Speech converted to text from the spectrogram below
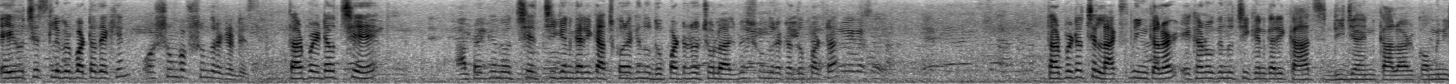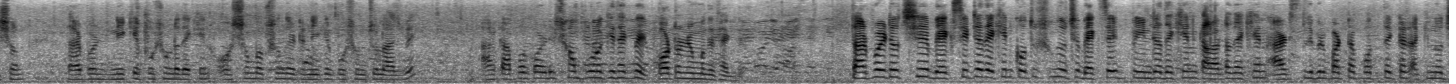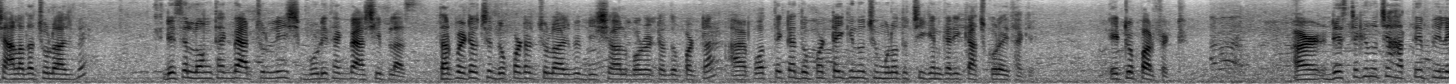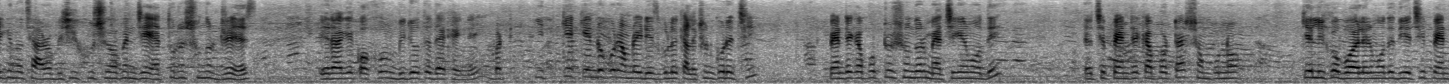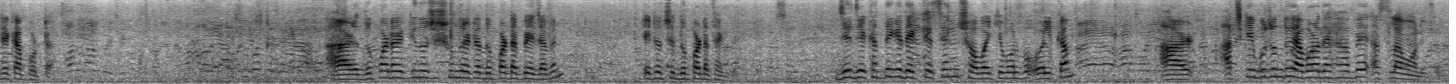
এই হচ্ছে স্লিপের পার্টটা দেখেন। অসম্ভব সুন্দর একটা ড্রেস তারপর এটা হচ্ছে আপনার কিন্তু হচ্ছে চিকেন কারি কাজ করা কিন্তু দোপাট্টারও চলে আসবে, সুন্দর একটা দোপাট্টা। তারপর এটা হচ্ছে লাক্স পিঙ্ক কালার এখানেও কিন্তু চিকেন কারি কাজ ডিজাইন কালার কম্বিনেশন তারপর নেকের পোষণটা দেখেন, অসম্ভব সুন্দর একটা নেকের পোষণ চলে আসবে। আর কাপড় কোয়ালিটি সম্পূর্ণ কি থাকবে? কটনের মধ্যে থাকবে। তারপর এটা হচ্ছে ব্যাক সাইডটা দেখেন, কত সুন্দর হচ্ছে ব্যাক সাইড প্রিন্টটা দেখেন কালারটা দেখেন, আর স্লিপের পার্টটা প্রত্যেকটা কিন্তু হচ্ছে আলাদা চলে আসবে। ড্রেসের লং থাকবে আটচল্লিশ বডি থাকবে আশি প্লাস তারপর এটা হচ্ছে দোপাট্টা চলে আসবে, বিশাল বড় একটা দোপাট্টা। আর প্রত্যেকটা দোপাট্টাই কিন্তু হচ্ছে মূলত চিকেন কারি কাজ করাই থাকে। এটাও পারফেক্ট আর ড্রেসটা কিন্তু হচ্ছে হাতে পেলে কিন্তু হচ্ছে আরও বেশি খুশি হবেন যে এতটা সুন্দর ড্রেস এর আগে কখন ভিডিওতে দেখাই নেই বাট ঈদকে কেন্দ্র করে আমরা এই ড্রেসগুলো কালেকশন করেছি। প্যান্টের কাপড়টাও সুন্দর ম্যাচিংয়ের মধ্যে। হচ্ছে প্যান্টের কাপড়টা সম্পূর্ণ কেলিকো বয়েলের মধ্যে দিয়েছি প্যান্টের কাপড়টা। আর দোপাটার কিন্তু হচ্ছে সুন্দর একটা দুপাটা পেয়ে যাবেন। এটা হচ্ছে দুপাটা থাকবে। যে যেখান থেকে দেখতেছেন সবাইকে বলব ওয়েলকাম। আর আজকে পর্যন্তই, আবারও দেখা হবে। আসসালামু আলাইকুম।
